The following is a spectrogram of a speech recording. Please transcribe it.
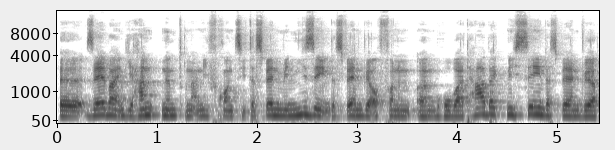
äh, selber in die Hand nimmt und an die Front zieht. Das werden wir nie sehen. Das werden wir auch von einem ähm, Robert Habeck nicht sehen. Das werden wir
